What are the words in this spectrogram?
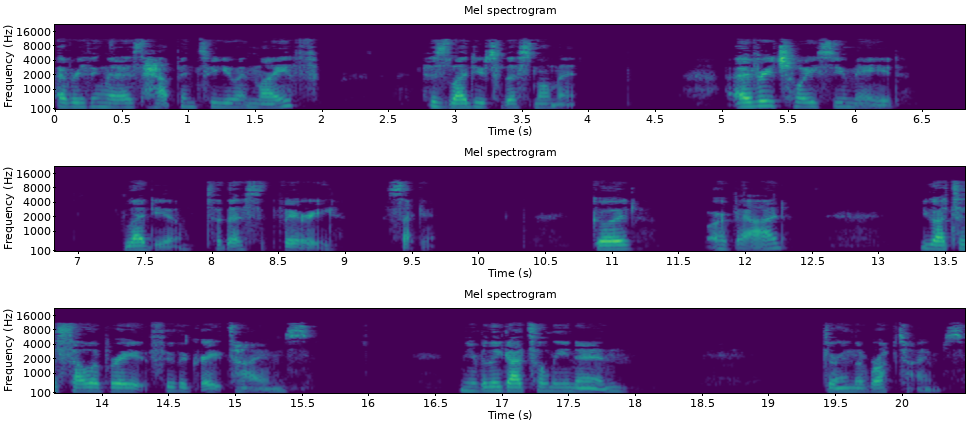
Everything that has happened to you in life has led you to this moment. Every choice you made led you to this very second. Good or bad, you got to celebrate through the great times and you really got to lean in during the rough times.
